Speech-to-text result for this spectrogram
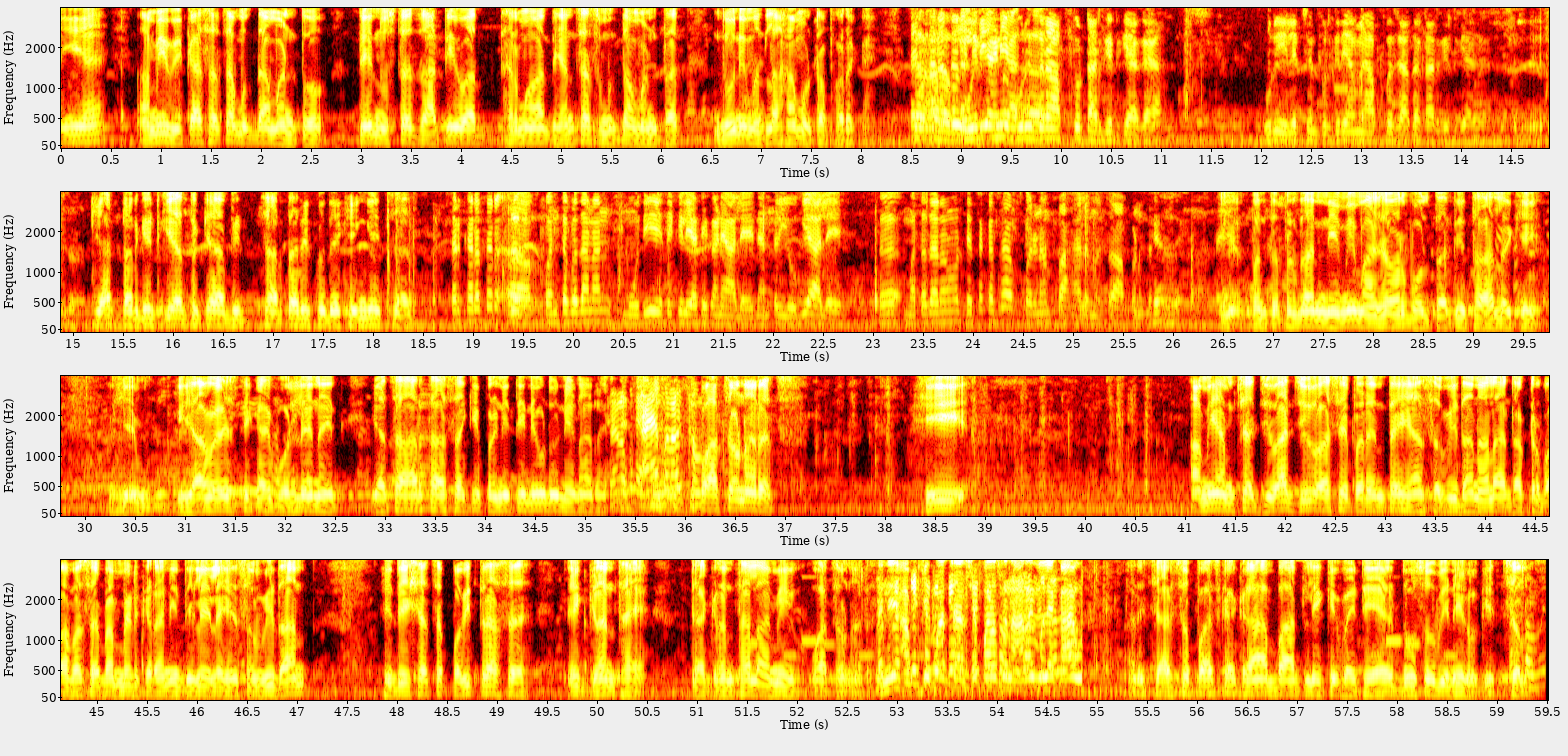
नाही आहे. आम्ही विकासाचा मुद्दा मांडतो. ते नुसतं जातीवाद धर्मवाद यांचाच मुद्दा म्हणतात दोन्हीमधला हा मोठा फरक आहे. सर मोदी आणि पूरी तरह आपको टारगेट किया गया. पूरी इलेक्शन प्रक्रिया में आपको ज़्यादा टारगेट किया गया. क्या टार्गेट किया तो क्या अभी चार तारीख को देखेंगे चार सर खरं तर पंतप्रधान मोदी देखील या ठिकाणी आले नंतर योगी आले. तर मतदारांवर त्याचा कसा परिणाम पाहायला मिळतो? आपण कसं पंतप्रधान नेहमी माझ्यावर बोलतात इथं आलं की हे यावेळेस ते काही बोलले नाहीत. याचा अर्थ असा की प्रणिती निवडून येणार आहे. वाचवणारच. ही आम्ही आमच्या जीवात जीव असेपर्यंत ह्या संविधानाला डॉक्टर बाबासाहेब आंबेडकरांनी दिलेलं हे संविधान हे देशाचं पवित्र असं एक ग्रंथ आहे. त्या ग्रंथाला आम्ही वाचवणार चारशे पारचा नारा दिला काय? अरे चार सौ पाँच का कहाँ बात लेके बैठे हैं दो सौ भी नहीं होगी चलो.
